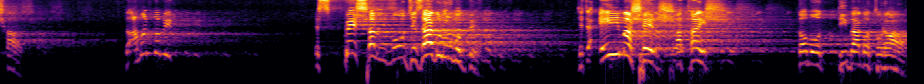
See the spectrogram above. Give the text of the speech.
শ্বাস তো আমার নবীর স্পেশাল মোজেজাগুলোর মধ্যে, যেটা এই মাসের সাতাইশ তম দিবাগত রাত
